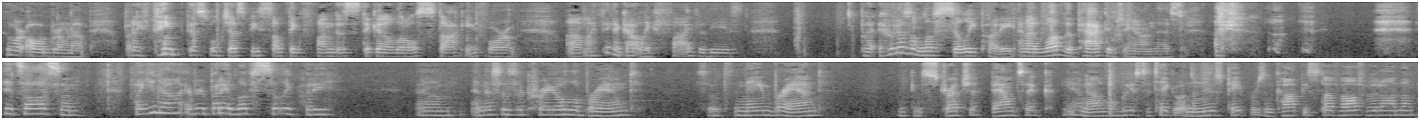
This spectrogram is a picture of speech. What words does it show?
who are all grown up. But I think this will just be something fun to stick in a little stocking for them. Um, I think I got like five of these. But who doesn't love Silly Putty? And I love the packaging on this. it's awesome. But you know, everybody loves Silly Putty. Um, and this is a Crayola brand. So it's the name brand. You can stretch it, bounce it. You know, we used to take it in the newspapers and copy stuff off of it on them.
